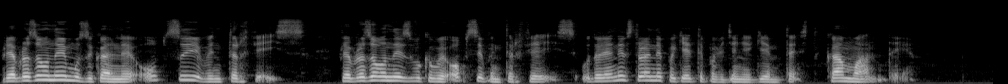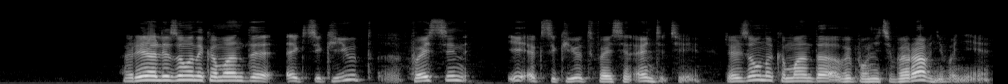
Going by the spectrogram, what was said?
Преобразованные музыкальные опции в интерфейс. Преобразованные звуковые опции в интерфейс. Удалены встроенные пакеты поведения GameTest. Команды. Реализованы команды Execute Facing и Execute Facing Entity. Реализована команда «Выполнить выравнивание».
